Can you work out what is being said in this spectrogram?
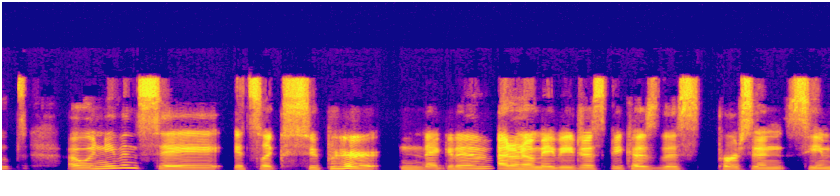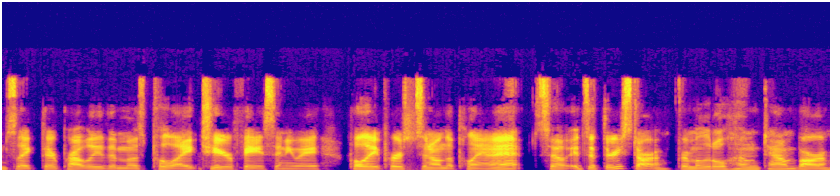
oops, I wouldn't even say it's like super negative. I don't know, maybe just because this person seems like they're probably the most polite to your face anyway, polite person on the planet. So it's a three star from a little hometown bar.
